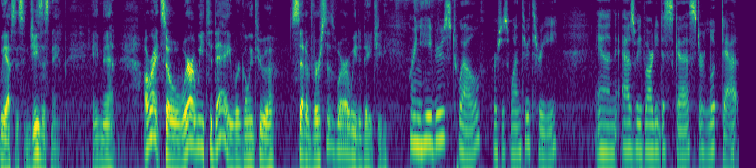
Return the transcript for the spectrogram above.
We ask this in Jesus' name. Amen. All right, so where are we today? We're going through a set of verses. Where are we today, Jeannie? We're in Hebrews 12, verses 1 through 3. And as we've already discussed or looked at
